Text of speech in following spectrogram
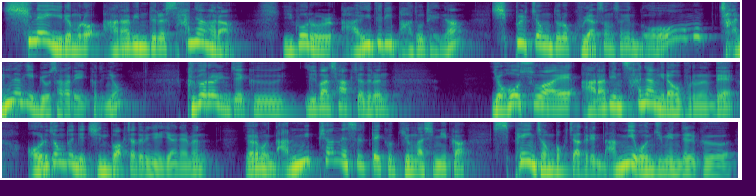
신의 이름으로 아랍인들을 사냥하라. 이거를 아이들이 봐도 되냐 싶을 정도로 구약 성성에 너무 잔인하게 묘사가 돼 있거든요. 그거를 이제 그 일반 사학자들은 여호수아의 아랍인 사냥이라고 부르는데 어느 정도 이제 진보학자들은 얘기하냐면 여러분 남미 편 했을 때 그 기억나십니까? 스페인 정복자들이 남미 원주민들 그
